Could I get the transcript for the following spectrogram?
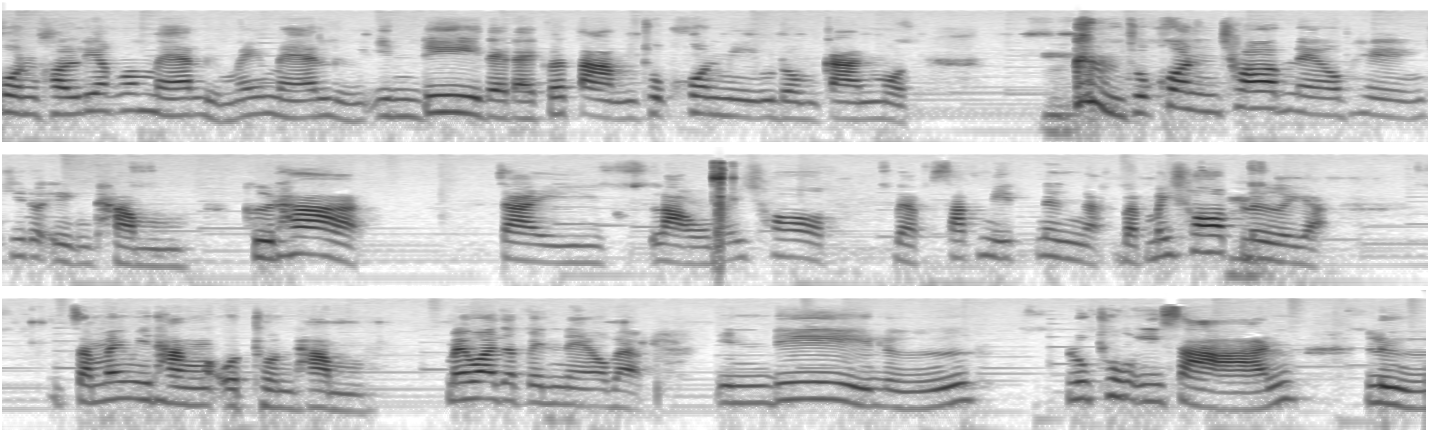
คนเขาเรียกว่าแมสหรือไม่แมสหรืออินดี้ใด ๆ ก็ตามทุกคนมีอุดมการณ์หมดอืมทุกคนชอบแนวเพลงที่ตัวเองทำคือถ้าใจเราไม่ชอบแบบสักนิดนึงอะ แบบไม่ชอบเลยอะ จะไม่มีทางอดทนทำไม่ว่าจะเป็นแนวแบบอินดี้หรือลูกทุ่งอีสาน หรือ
